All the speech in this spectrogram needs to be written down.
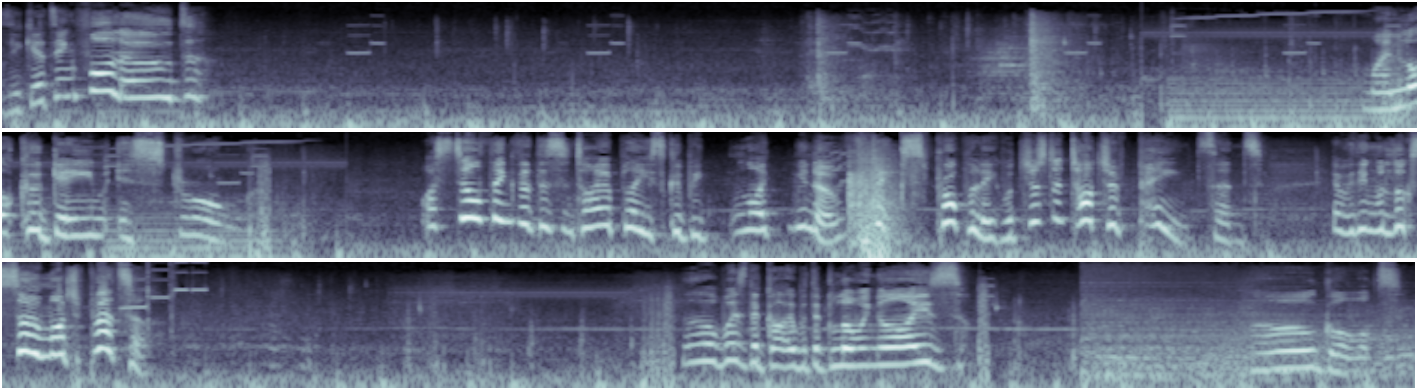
Was he getting followed? My locker game is strong. I still think that this entire place could be, like, you know, fixed properly with just a touch of paint and everything would look so much better. Oh, where's the guy with the glowing eyes? Oh, God.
